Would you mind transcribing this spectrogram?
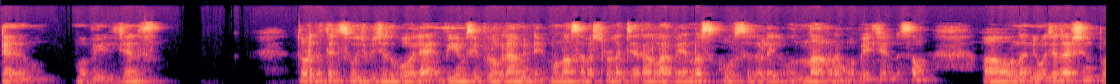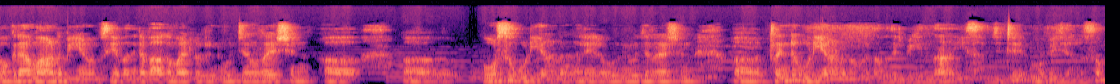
term mobile journalism. തുടക്കത്തിൽ സൂചിപ്പിച്ചതുപോലെ ബി എം സി പ്രോഗ്രാമിന്റെ മൂന്നാം സെമസ്റ്ററിലുള്ള ജനറൽ അവയർനെസ് കോഴ്സുകളിൽ ഒന്നാണ് മൊബൈൽ ജേർണലിസം ഒന്ന് ന്യൂ ജനറേഷൻ പ്രോഗ്രാം ആണ് ബി എം എം സി. അപ്പൊ അതിന്റെ ഭാഗമായിട്ടുള്ള ഒരു ന്യൂ ജനറേഷൻ കോഴ്സ് കൂടിയാണ് അല്ലെങ്കിൽ ന്യൂ ജനറേഷൻ ട്രെൻഡ് കൂടിയാണ് നമ്മൾ അവതരിപ്പിക്കുന്ന ഈ സബ്ജക്റ്റ് മൊബൈൽ ജേർണലിസം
